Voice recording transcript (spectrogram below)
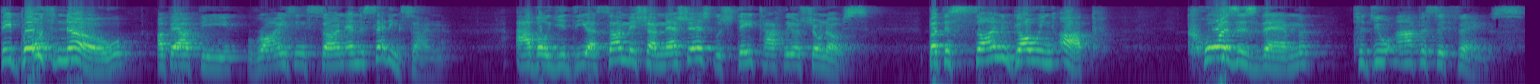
They both know about the rising sun and the setting sun. But the sun going up causes them to do opposite things.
